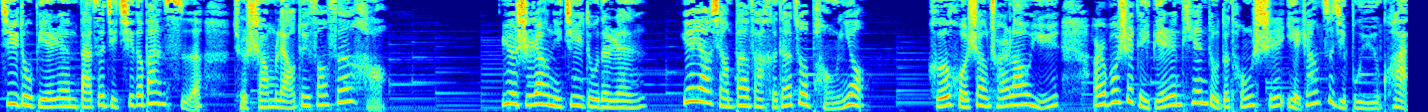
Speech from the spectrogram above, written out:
嫉妒别人，把自己气得半死，却伤不了对方分毫。”越是让你嫉妒的人，越要想办法和他做朋友，合伙上船捞鱼，而不是给别人添堵的同时也让自己不愉快。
